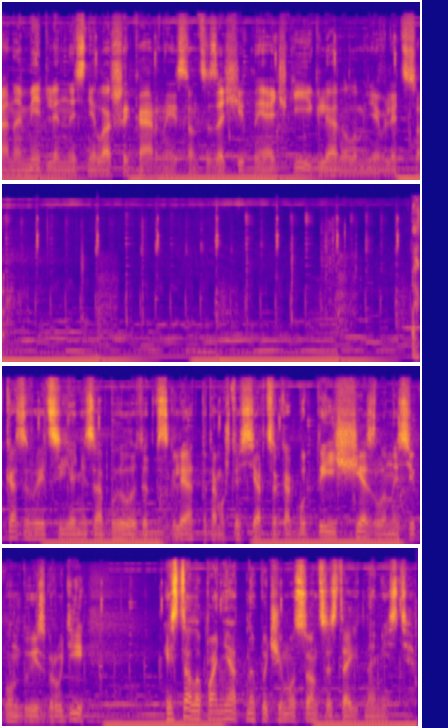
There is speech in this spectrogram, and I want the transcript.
Она медленно сняла шикарные солнцезащитные очки и глянула мне в лицо. — Оказывается, я не забыл этот взгляд, потому что сердце как будто исчезло на секунду из груди, и стало понятно, почему солнце стоит на месте.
